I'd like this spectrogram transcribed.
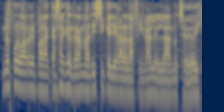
no es por barrer para casa que el Real Madrid sí que llegará a la final en la noche de hoy.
